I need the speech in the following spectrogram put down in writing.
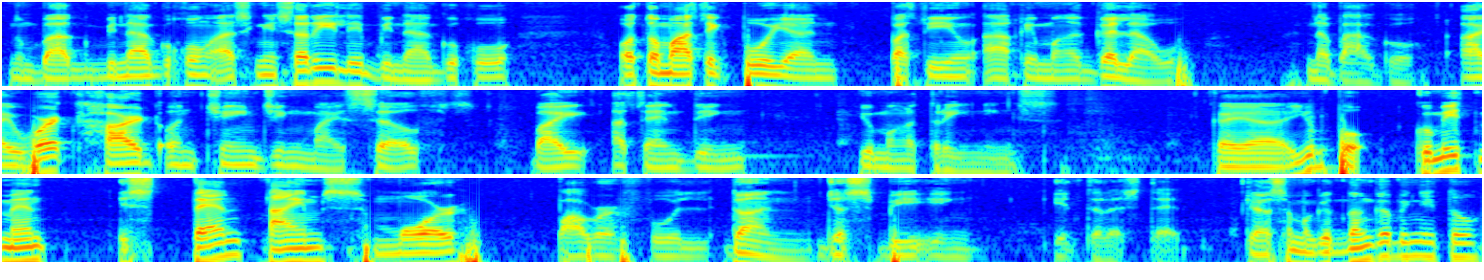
Nung bago binago ko ang aking sarili, binago ko, automatic po yan, pati yung aking mga galaw na bago. I worked hard on changing myself by attending yung mga trainings. Kaya yun po, commitment is 10 times more powerful than just being interested. Kaya sa magandang gabing ito,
